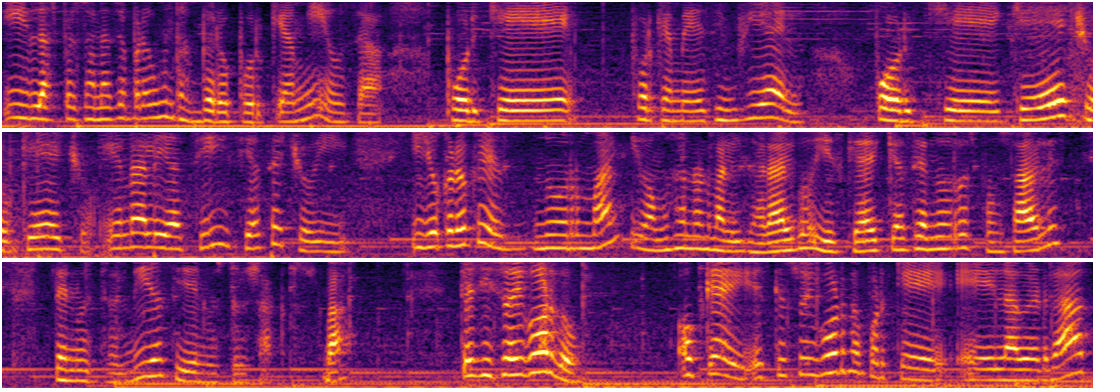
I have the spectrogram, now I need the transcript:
y las personas se preguntan, pero ¿por qué a mí? O sea, ¿por qué, por qué me es infiel? Porque, ¿qué he hecho? ¿Qué he hecho? Y en realidad sí, sí has hecho y, y yo creo que es normal y vamos a normalizar algo y es que hay que hacernos responsables de nuestras vidas y de nuestros actos, ¿va? Que si soy gordo, ok, es que soy gordo porque eh, la verdad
